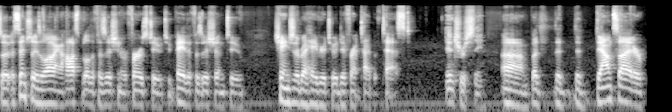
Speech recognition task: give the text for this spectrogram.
So essentially, is allowing a hospital the physician refers to to pay the physician to change their behavior to a different type of test. Interesting. Um, but the the downside or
